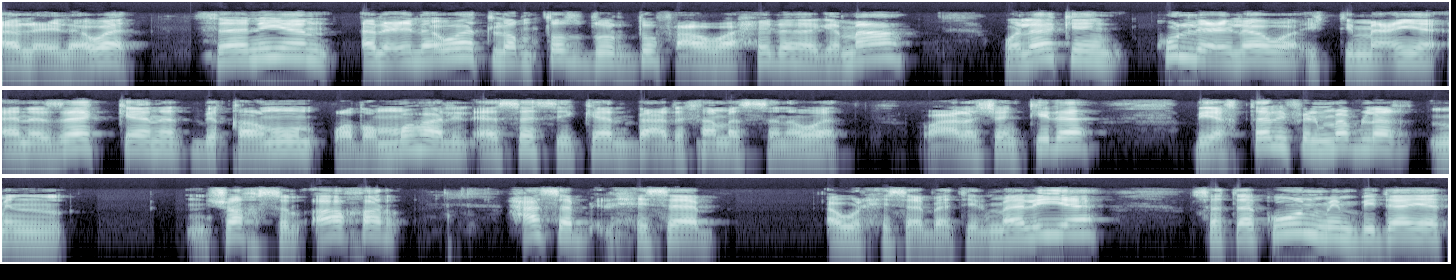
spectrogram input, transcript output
العلاوات ثانيا العلاوات لم تصدر دفعة واحدة يا جماعة ولكن كل علاوة اجتماعية آنذاك كانت بقانون وضمها للأساسي كان بعد خمس سنوات. وعلشان كده بيختلف المبلغ من شخص الآخر حسب الحساب أو الحسابات المالية. ستكون من بداية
